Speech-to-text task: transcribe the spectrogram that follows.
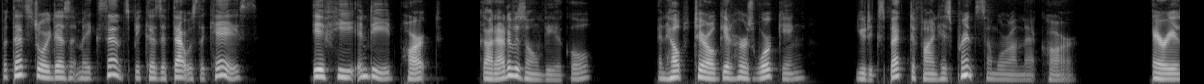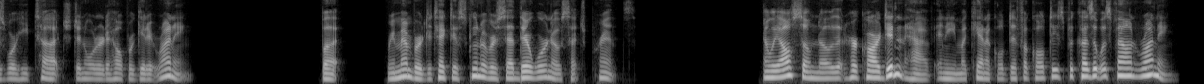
But that story doesn't make sense because if that was the case, if he indeed parked, got out of his own vehicle, and helped Teryl get hers working, you'd expect to find his prints somewhere on that car, areas where he touched in order to help her get it running. But remember, Detective Schoonover said there were no such prints. And we also know that her car didn't have any mechanical difficulties because it was found running.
